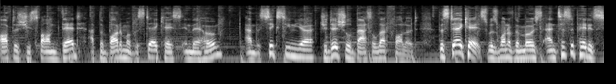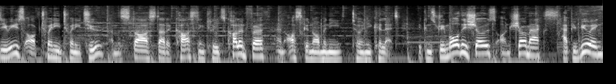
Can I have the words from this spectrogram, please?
after she's found dead at the bottom of the staircase in their home, and the 16 year judicial battle that followed. The Staircase was one of the most anticipated series of 2022, and the star studded cast includes Colin Firth and Oscar nominee Toni Collette. You can stream all these shows on Showmax. Happy viewing!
